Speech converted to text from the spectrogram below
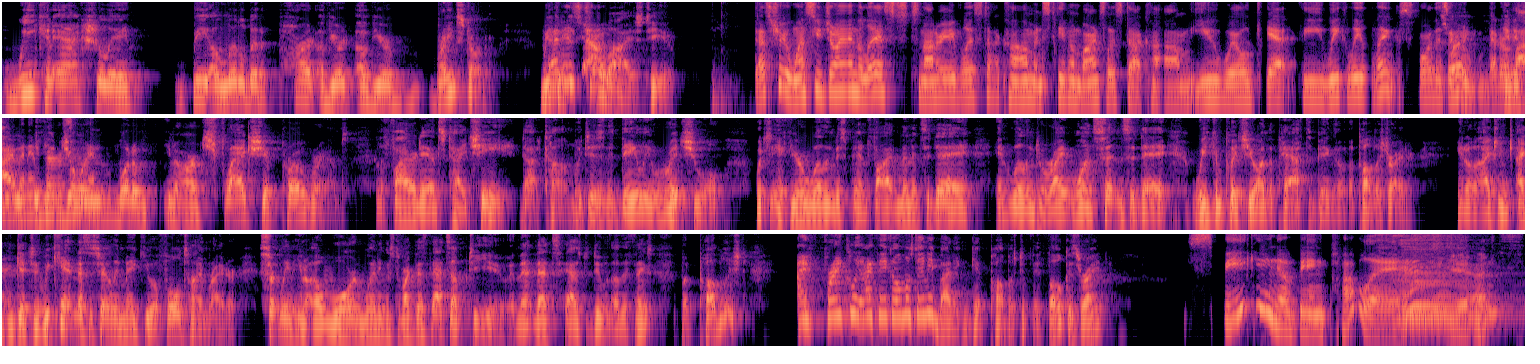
we can actually be a little bit part of your, of your brainstorming. We that can be allies to you. That's true. Once you join the list, tananarivelist.com and stephenbarneslist.com, you will get the weekly links for the That's Zoom right. that are and live you, and in if person. If you join one of you know our flagship programs, the firedancetai.chi.com, which is the daily ritual, which if you're willing to spend five minutes a day and willing to write one sentence a day, we can put you on the path to being a published writer you know, I can I can get you. We can't necessarily make you a full time writer. Certainly, you know, award winning stuff like this. That's up to you, and that that has to do with other things. But published, I frankly, I think almost anybody can get published if they focus right. Speaking of being published, yes.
